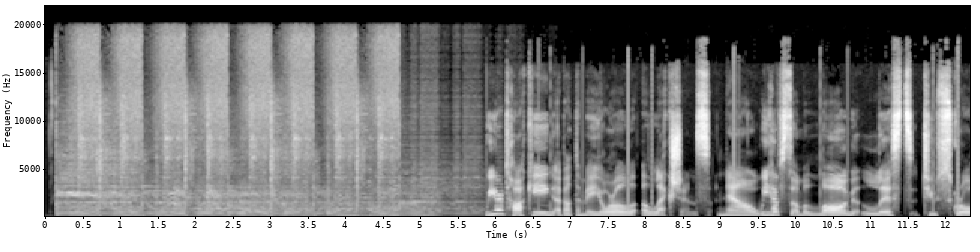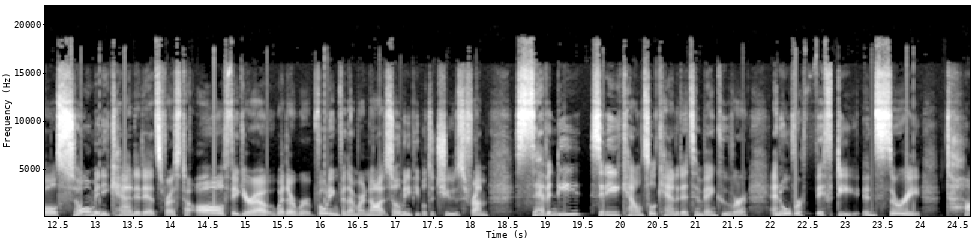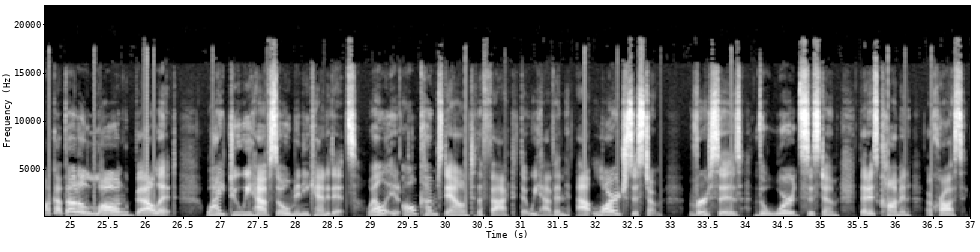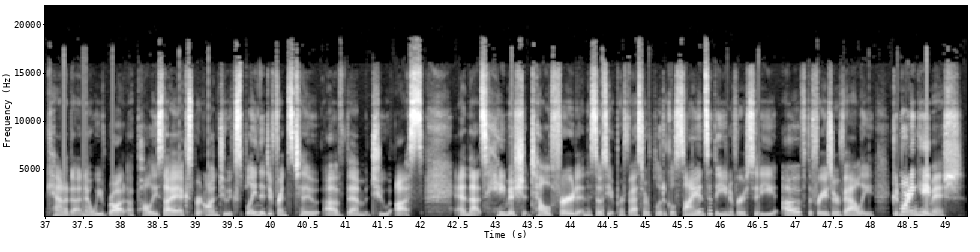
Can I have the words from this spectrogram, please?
We are talking about the mayoral elections. Now, we have some long lists to scroll, so many candidates for us to all figure out whether we're voting for them or not. So many people to choose from 70 city council candidates in Vancouver and over 50 in Surrey. Talk about a long ballot. Why do we have so many candidates? Well, it all comes down to the fact that we have an at large system versus the ward system that is common across Canada. Now, we've brought a poli sci expert on to explain the difference to, of them to us, and that's Hamish Telford, an associate professor of political science at the University of the Fraser Valley. Good morning, Hamish.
